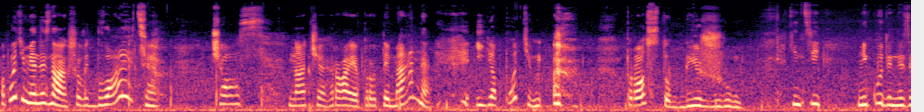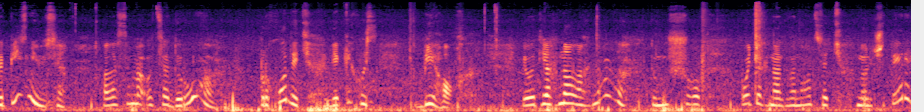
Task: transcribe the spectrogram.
А потім я не знаю, що відбувається. Час, наче грає проти мене, і я потім просто біжу. В кінці нікуди не запізнююся, але саме оця дорога проходить в якихось бігах. І от я гнала-гнала, тому що потяг на 12.04,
